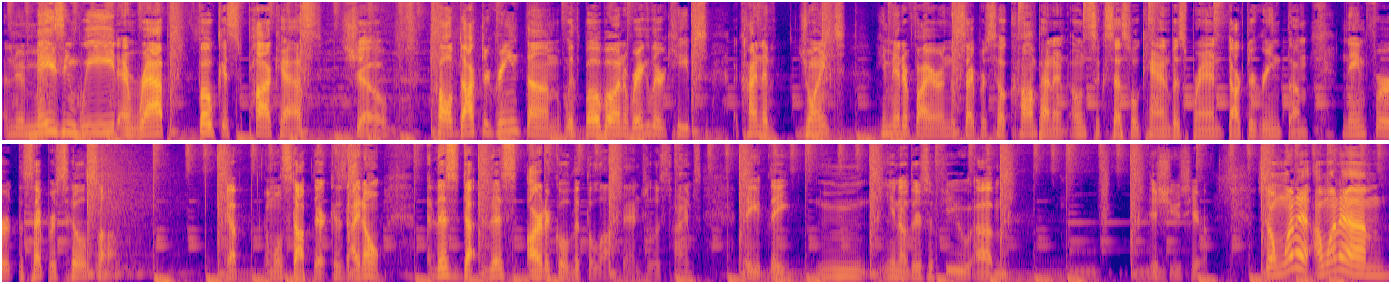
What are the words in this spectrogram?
an amazing weed and rap focused podcast show called Dr. Green Thumb with Bobo and a regular keeps a kind of joint humidifier in the Cypress Hill compound and owns successful cannabis brand Dr. Green Thumb, named for the Cypress Hill song. Yep, and we'll stop there because I don't. This this article that the Los Angeles Times they they mm, you know there's a few um, issues here, so I want to I want to um,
